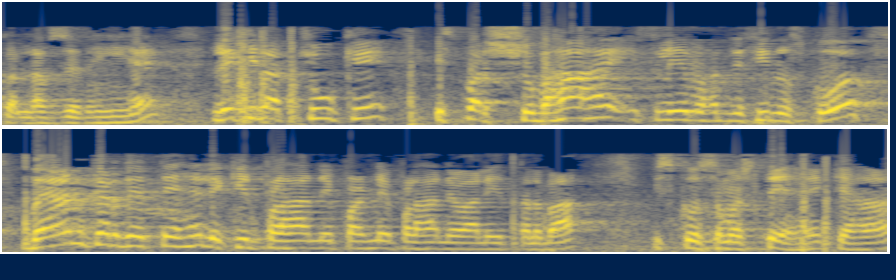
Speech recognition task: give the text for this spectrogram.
کا لفظ نہیں ہے۔ لیکن اب چونکہ اس پر شبہ ہے، اس لیے محدثین اس کو بیان کر دیتے ہیں، لیکن پڑھانے پڑھنے پڑھانے والے طلبا اس کو سمجھتے ہیں کہ ہاں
